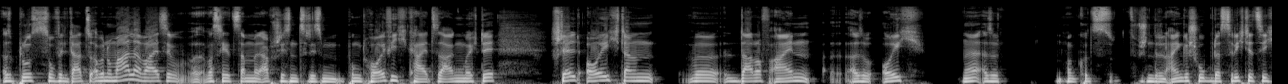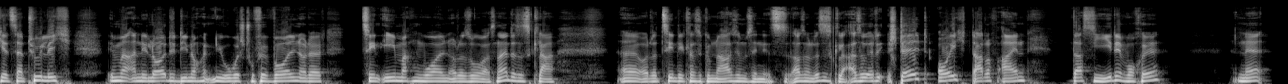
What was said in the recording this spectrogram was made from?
also bloß so viel dazu. Aber normalerweise, was ich jetzt damit abschließend zu diesem Punkt Häufigkeit sagen möchte, stellt euch dann äh, darauf ein, also euch, ne, also mal kurz zwischendrin eingeschoben, das richtet sich jetzt natürlich immer an die Leute, die noch in die Oberstufe wollen oder 10e machen wollen oder sowas, ne, das ist klar. Äh, oder 10. Klasse Gymnasium sind jetzt, also das ist klar. Also stellt euch darauf ein, dass jede Woche eine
